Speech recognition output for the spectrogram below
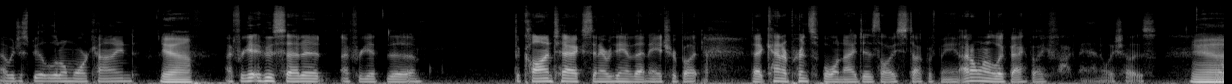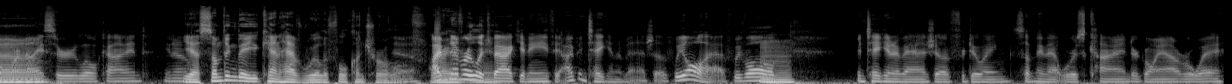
I would just be a little more kind. Yeah. I forget who said it. I forget the the context and everything of that nature, but that kind of principle and ideas always stuck with me. I don't want to look back and be like, "Fuck, man, I wish I was a Yeah. little more nicer, a little kind." You know? Yeah, something that you can have really full control Yeah. of. I've never looked Yeah. back at anything. I've been taken advantage of. We all have. We've all Mhm. Been taken advantage of for doing something that was kind or going out of our way.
